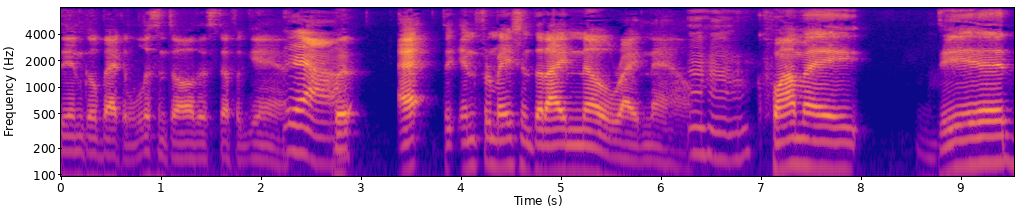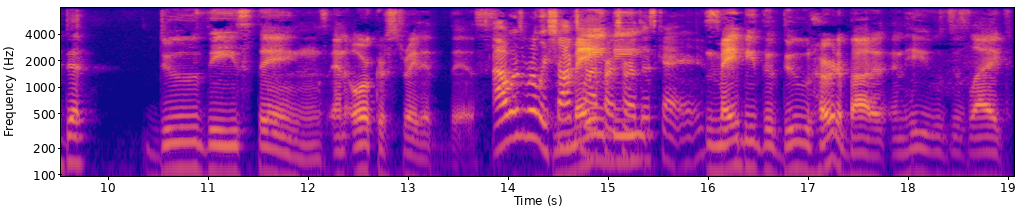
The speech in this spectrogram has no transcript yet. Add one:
then go back and listen to all this stuff again. yeah. But at the information that I know right now, hmm Kwame did do these things and orchestrated this. I was really shocked when I first heard this case. Maybe the dude heard about it and he was just like,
